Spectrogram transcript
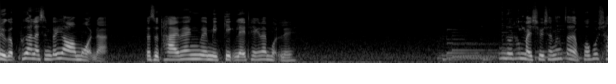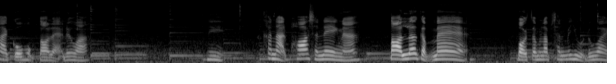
อยู่กับเพื่อนอะไรฉันก็ยอมหมดอะ แต่สุดท้ายแม่งไปมีกิ๊กเละเทะอะไรหมดเลยไม่รู้ทำไมชีวิตฉันต้องเจอกับพวกผู้ชายโกหกตอแหลด้วยวะ นี่ ขนาดพ่อฉันเองนะ ตอนเลิกกับแม่ บอกจะมารับฉันมาอยู่ด้วย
